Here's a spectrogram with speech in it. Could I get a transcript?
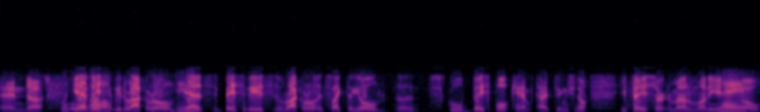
and uh, What's yeah, basically the rock and roll. Do Yeah, it's basically it's the rock and roll. It's like the old uh, school baseball camp type things. You know, you pay a certain amount of money and Nice. you go.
